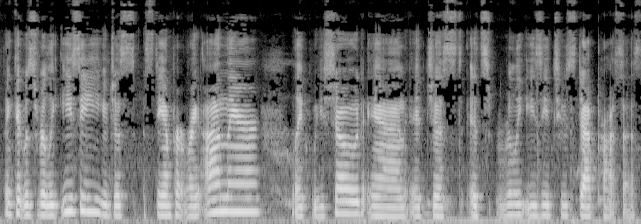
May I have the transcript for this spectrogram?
I think it was really easy. You just stamp it right on there like we showed and it just, it's really easy two-step process.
